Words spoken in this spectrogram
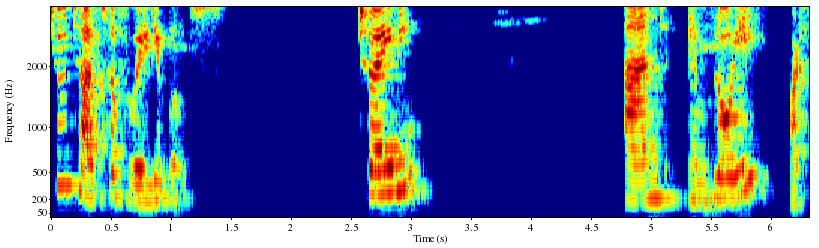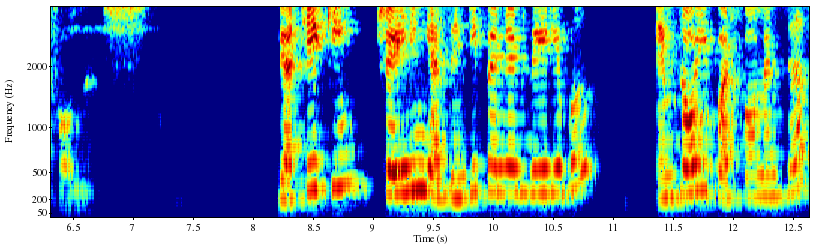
two types of variables, training and employee performance. We are taking training as independent variable, employee performance as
